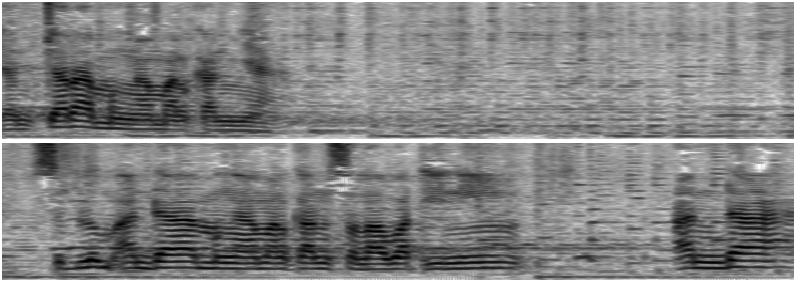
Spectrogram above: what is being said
dan cara mengamalkannya? Sebelum Anda mengamalkan selawat ini, Anda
